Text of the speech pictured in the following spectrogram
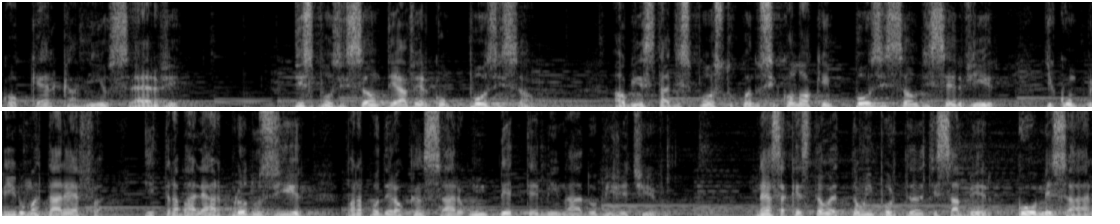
qualquer caminho serve. Disposição tem a ver com posição. Alguém está disposto quando se coloca em posição de servir, de cumprir uma tarefa, de trabalhar, produzir para poder alcançar um determinado objetivo. Nessa questão é tão importante saber começar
